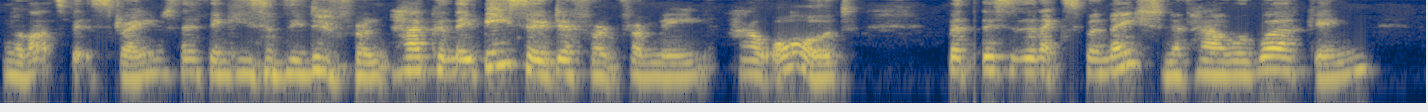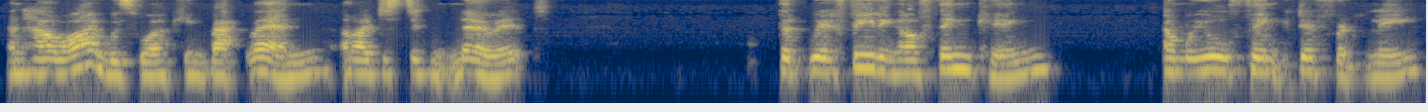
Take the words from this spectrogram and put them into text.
Well, that's a bit strange. They're thinking something different. How can they be so different from me? How odd. But this is an explanation of how we're working. and how I was working back then, and I just didn't know it, that we're feeling our thinking and we all think differently.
